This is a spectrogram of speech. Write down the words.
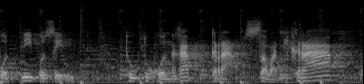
ปลดหนี้ปลดสินทุกทุกคนนะครับกราบสวัสดีครับ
